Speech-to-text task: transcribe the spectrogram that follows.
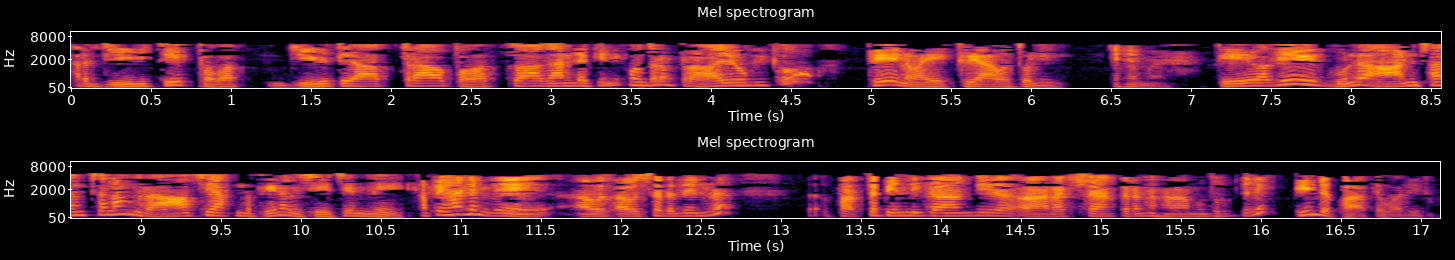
අර ජීවිතේ පවත් ජීවිත යාත්‍රාව පවත්වා ගන්න කෙනෙක් හොඳට ප්‍රායෝගිකව පේනවා ඒ ක්‍රියාව තුළින්. එහෙමයි. ඒ වගේ ಗುಣ ආනිසංස නම් රාශියක්ම තියෙන විශේෂයෙන් මේ අපි හන්නේ මේ අවසර දෙන්න පත්තපින්ඩිකාංගය ආරක්ෂා කරන හාමුදුරු කෙනෙක් පින්ඩපාත වඩිනවා.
